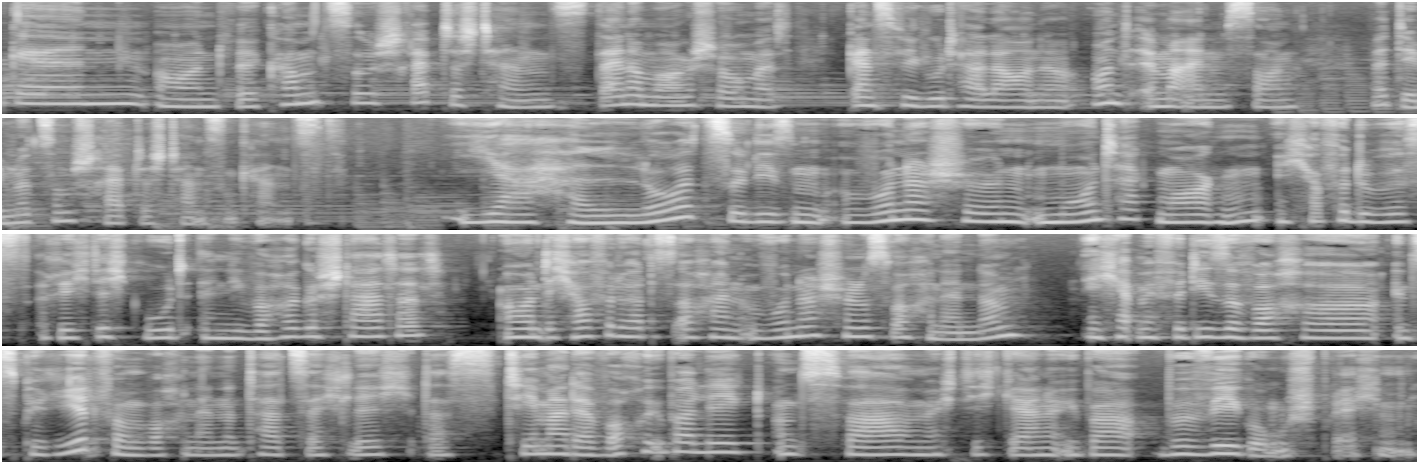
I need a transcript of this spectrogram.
Morgen und willkommen zu Schreibtischtanz, deiner Morgenshow mit ganz viel guter Laune und immer einem Song, mit dem du zum Schreibtisch tanzen kannst. Ja, hallo zu diesem wunderschönen Montagmorgen. Ich hoffe, du bist richtig gut in die Woche gestartet und ich hoffe, du hattest auch ein wunderschönes Wochenende. Ich habe mir für diese Woche inspiriert vom Wochenende tatsächlich das Thema der Woche überlegt und zwar möchte ich gerne über Bewegung sprechen.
